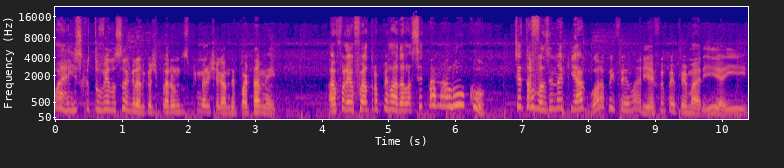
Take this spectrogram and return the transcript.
ué, isso que cotovelo sangrando, que eu tipo, era um dos primeiros a chegar no departamento. Aí eu falei, eu fui atropelado. Ela, você tá maluco? Você tá fazendo aqui agora pra enfermaria? Aí fui pra enfermaria e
